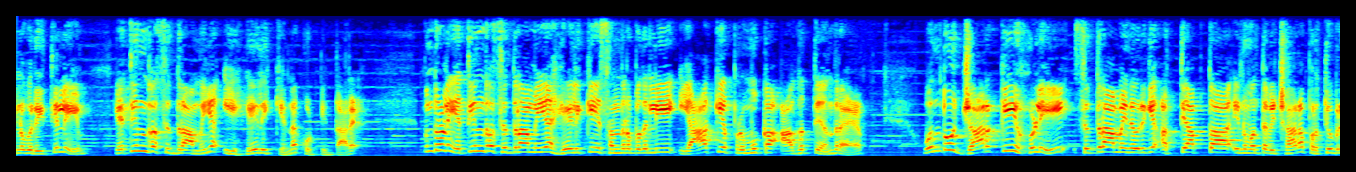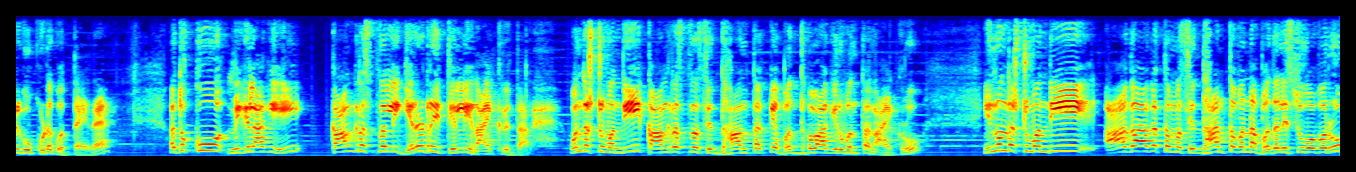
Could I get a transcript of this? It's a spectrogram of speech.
ಎನ್ನುವ ರೀತಿಯಲ್ಲಿ ಯತೀಂದ್ರ ಸಿದ್ದರಾಮಯ್ಯ ಈ ಹೇಳಿಕೆಯನ್ನು ಕೊಟ್ಟಿದ್ದಾರೆ. ಒಂದು ವೇಳೆ ಯತೀಂದ್ರ ಸಿದ್ದರಾಮಯ್ಯ ಹೇಳಿಕೆ ಸಂದರ್ಭದಲ್ಲಿ ಯಾಕೆ ಪ್ರಮುಖ ಆಗುತ್ತೆ ಅಂದರೆ, ಒಂದು ಜಾರಕಿಹೊಳಿ ಸಿದ್ದರಾಮಯ್ಯನವರಿಗೆ ಅತ್ಯಾಪ್ತ ಎನ್ನುವಂಥ ವಿಚಾರ ಪ್ರತಿಯೊಬ್ಬರಿಗೂ ಕೂಡ ಗೊತ್ತಾ ಇದೆ. ಅದಕ್ಕೂ ಮಿಗಿಲಾಗಿ ಕಾಂಗ್ರೆಸ್ನಲ್ಲಿ ಎರಡು ರೀತಿಯಲ್ಲಿ ನಾಯಕರಿದ್ದಾರೆ. ಒಂದಷ್ಟು ಮಂದಿ ಕಾಂಗ್ರೆಸ್ನ ಸಿದ್ಧಾಂತಕ್ಕೆ ಬದ್ಧವಾಗಿರುವಂಥ ನಾಯಕರು, ಇನ್ನೊಂದಷ್ಟು ಮಂದಿ ಆಗಾಗ ತಮ್ಮ ಸಿದ್ಧಾಂತವನ್ನು ಬದಲಿಸುವವರು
